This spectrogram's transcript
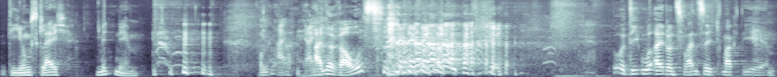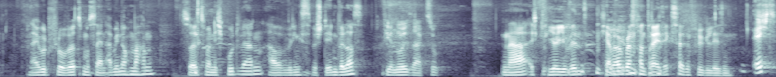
Die Jungs gleich mitnehmen. Alle raus. Und die U21 macht die EM. Na gut, Flo Würz muss sein Abi noch machen. Soll zwar nicht gut werden, aber wenigstens bestehen will er's. 4-0 sagst du. Na, ich, Vier gewinnt. ich habe irgendwas von 3,6 heute früh gelesen. Echt?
